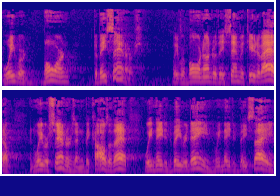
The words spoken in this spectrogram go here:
we were born to be sinners. We were born under the similitude of Adam and we were sinners and because of that we needed to be redeemed. We needed to be saved.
